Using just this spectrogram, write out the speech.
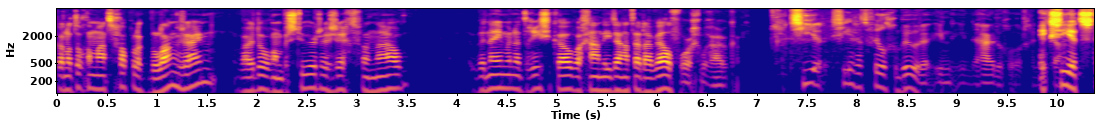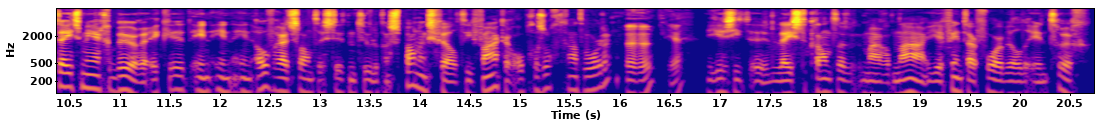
kan het toch een maatschappelijk belang zijn, waardoor een bestuurder zegt van nou, we nemen het risico, we gaan die data daar wel voor gebruiken. Zie je, zie je dat veel gebeuren in, in de huidige organisatie? Ik zie het steeds meer gebeuren. Ik, in, in, in overheidsland is dit natuurlijk een spanningsveld die vaker opgezocht gaat worden. Ja. Je ziet, uh, lees de kranten maar op na, je vindt daar voorbeelden in terug.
